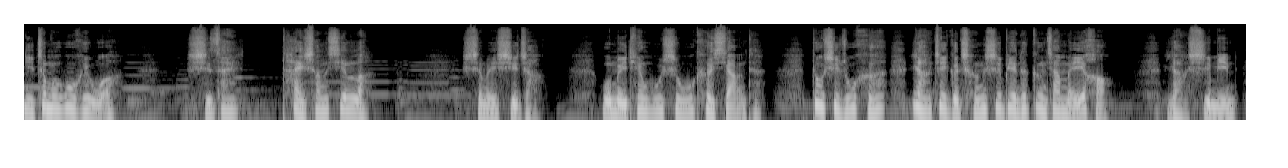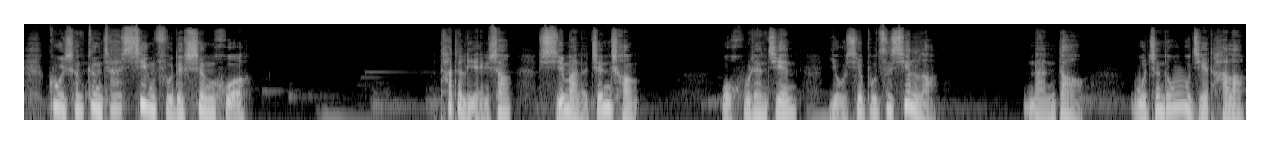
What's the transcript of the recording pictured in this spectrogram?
你这么误会我，实在太伤心了。身为市长，我每天无时无刻想的。”都是如何让这个城市变得更加美好，让市民过上更加幸福的生活。他的脸上写满了真诚，我忽然间有些不自信了。难道我真的误解他了？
